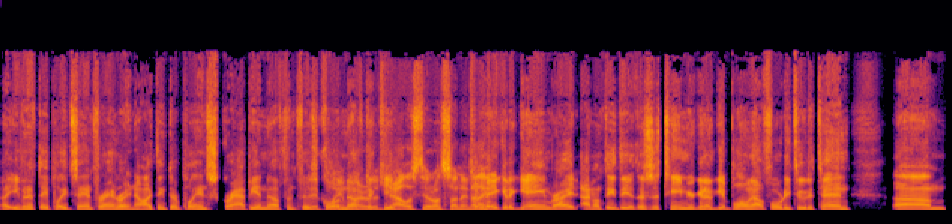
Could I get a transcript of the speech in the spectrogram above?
Uh, even if they played San Fran right now, I think they're playing scrappy enough and physical enough to keep Dallas did on Sunday night to make it a game, right? I don't think there's a team you're going to get blown out 42 to 10. Um,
